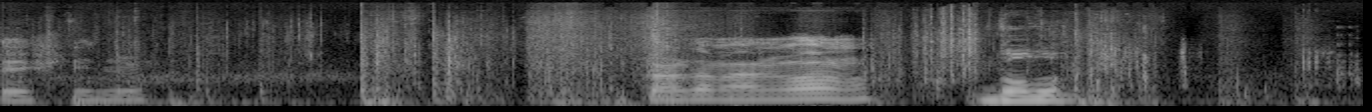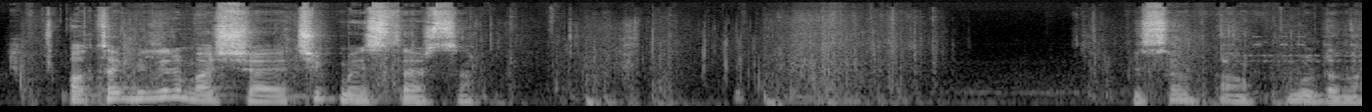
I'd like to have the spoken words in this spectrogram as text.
Def geliyor. Yukarıda mermi var mı? Dolu. Atabilirim aşağıya çıkma istersen. Bilsem tamam burada mı?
